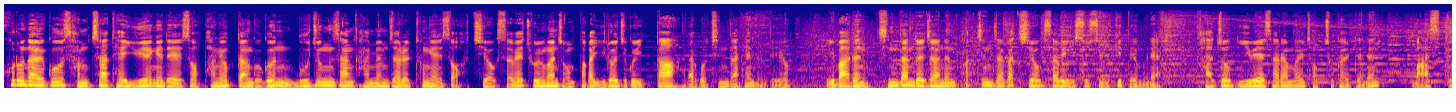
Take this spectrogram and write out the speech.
코로나19 3차 대유행에 대해서 방역당국은 무증상 감염자를 통해서 지역사회 조용한 전파가 이루어지고 있다라고 진단했는데요. 이 말은 진단되지 않은 확진자가 지역사회에 있을 수 있기 때문에 가족 이외 사람을 접촉할 때는 마스크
